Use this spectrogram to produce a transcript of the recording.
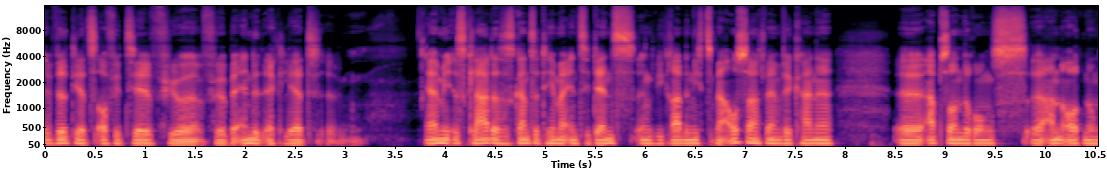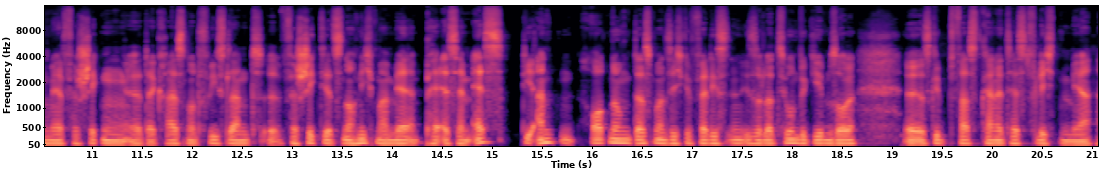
wird jetzt offiziell für, für beendet erklärt. Ähm, ja, mir ist klar, dass das ganze Thema Inzidenz irgendwie gerade nichts mehr aussagt, wenn wir keine äh, Absonderungsanordnung mehr verschicken. Äh, der Kreis Nordfriesland äh, verschickt jetzt noch nicht mal mehr per SMS die Anordnung, dass man sich gefälligst in Isolation begeben soll. Äh, es gibt fast keine Testpflichten mehr.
